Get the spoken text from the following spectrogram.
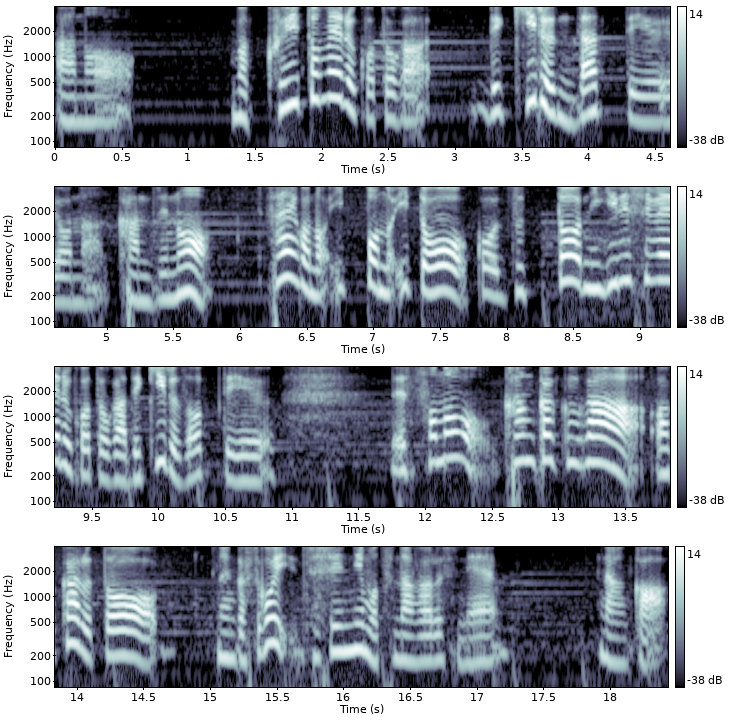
あの、まあ、食い止めることができるんだっていうような感じの最後の一本の糸をこうずっと握りしめることができるぞっていうでその感覚が分かるとなんかすごい自信にもつながるしね。なんか、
